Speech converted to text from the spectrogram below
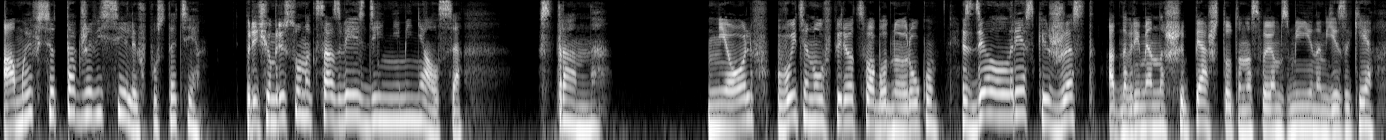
а мы все так же висели в пустоте. Причем рисунок созвездий не менялся. Странно. Неольф вытянул вперед свободную руку, сделал резкий жест, одновременно шипя что-то на своем змеином языке —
